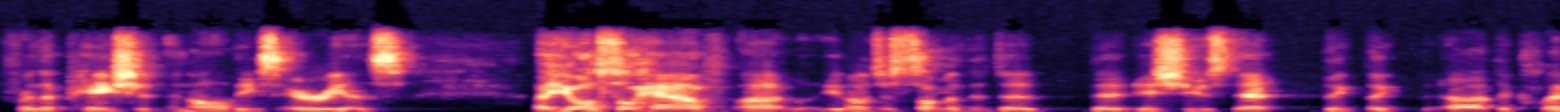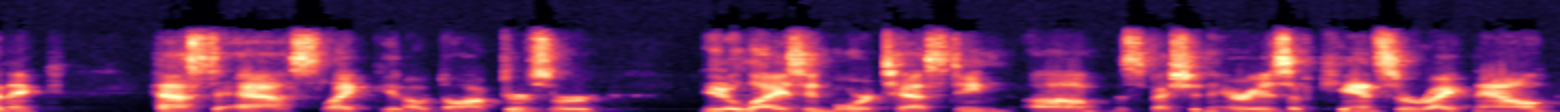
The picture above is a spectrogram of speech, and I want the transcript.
for the patient in all these areas. Uh, you also have uh, you know just some of the, the the issues that the the, uh, the clinic has to ask. Like you know, doctors are utilizing more testing, um, especially in areas of cancer right now.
